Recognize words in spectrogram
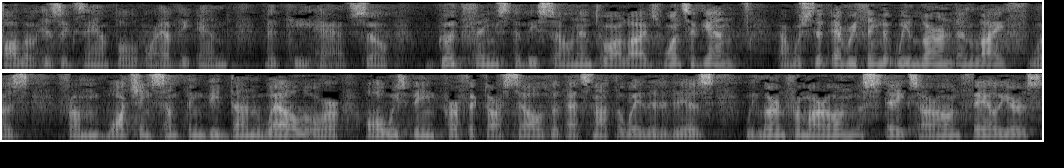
follow his example or have the end that he had. So, good things to be sown into our lives. Once again, I wish that everything that we learned in life was from watching something be done well or always being perfect ourselves, but that's not the way that it is. We learn from our own mistakes, our own failures,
